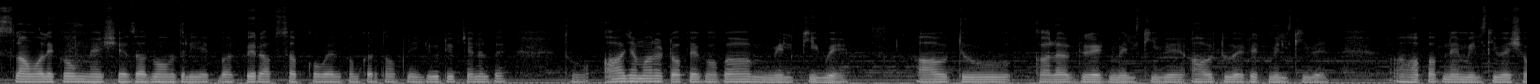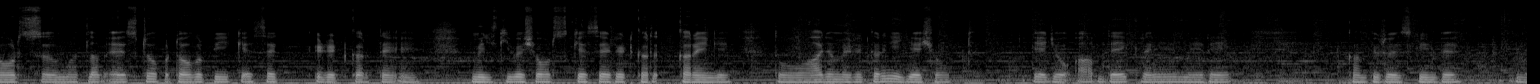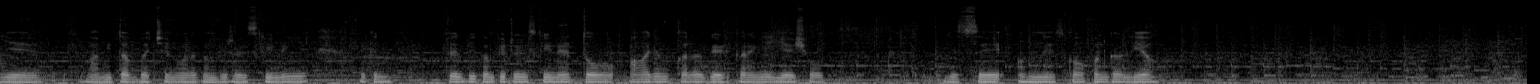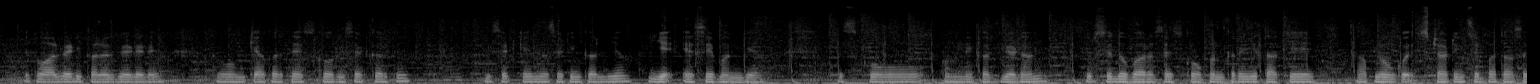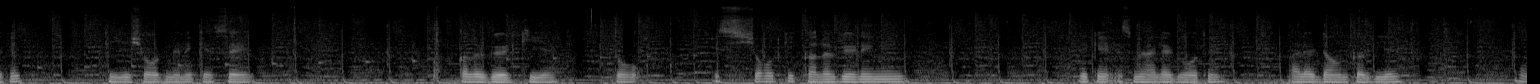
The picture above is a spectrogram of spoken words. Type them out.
वालेकुम मैं शहज़ाद मोहम्मद अली एक बार फिर आप सबको वेलकम करता हूँ अपने यूट्यूब चैनल पे। तो आज हमारा टॉपिक होगा milky way how to colour grade milky way how to edit milky way आप अपने मिल्की वे शॉर्ट्स मतलब एस्ट्रो फोटोग्राफी कैसे एडिट करते हैं? मिल्की वे शॉर्ट्स कैसे एडिट कर, करेंगे? तो आज हम एडिट करेंगे ये शॉर्ट ये जो आप देख रहे हैं मेरे कंप्यूटर स्क्रीन पे। ये अमिताभ बच्चन वाला कंप्यूटर स्क्रीन नहीं है, लेकिन फिर भी कंप्यूटर स्क्रीन है तो आज हम कलर ग्रेड करेंगे ये शो जिससे हमने इसको ओपन कर लिया। ये तो ऑलरेडी कलर ग्रेडेड है तो हम क्या करते हैं, इसको रीसेट करते हैं। रिसेट कैमरा सेटिंग कर लिया, ये ऐसे बन गया। इसको हमने कर दिया डन फिर से दोबारा से इसको ओपन करेंगे ताकि आप लोगों को स्टार्टिंग से बता सकें कि ये शॉट मैंने कैसे कलर ग्रेड की है। तो इस शॉट की कलर ग्रेडिंग देखें, इसमें हाईलाइट बहुत हैं। हाईलाइट डाउन कर दिए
